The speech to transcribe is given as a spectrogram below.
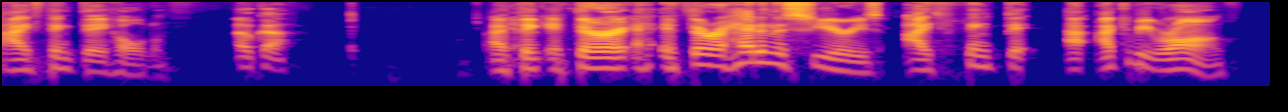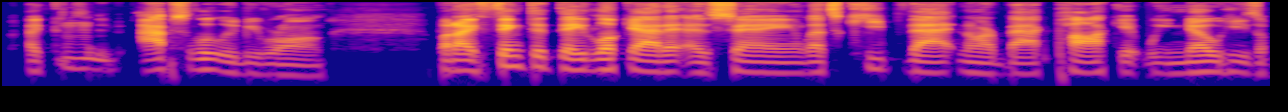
I think they hold him. Okay. I Yeah. think if they're if they're ahead in the series, I think that I, I could be wrong. I could Mhm. absolutely be wrong, but I think that they look at it as saying, "Let's keep that in our back pocket." We know he's a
